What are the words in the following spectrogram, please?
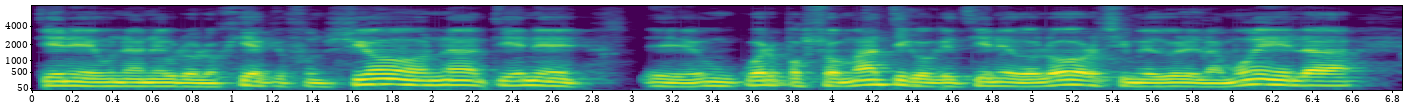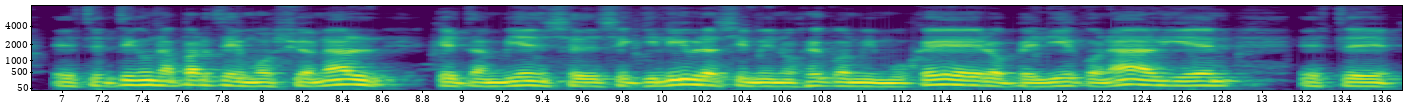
tiene una neurología que funciona, tiene eh, un cuerpo somático que tiene dolor si me duele la muela, este, tengo una parte emocional que también se desequilibra si me enojé con mi mujer o peleé con alguien, este,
